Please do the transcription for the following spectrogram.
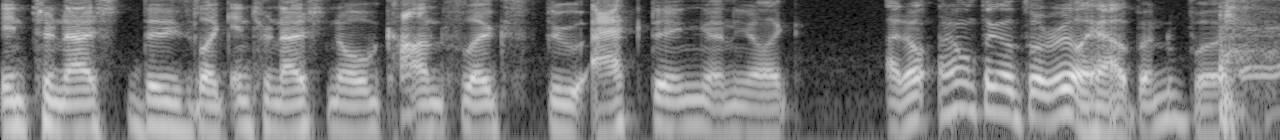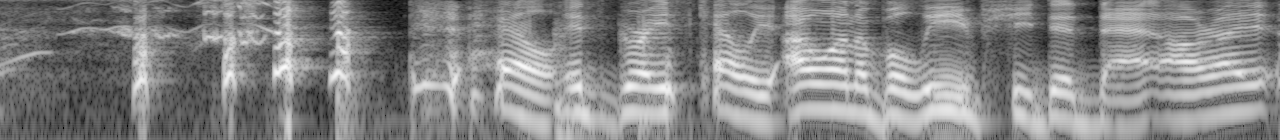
international these like international conflicts through acting, and you're like, I don't, I don't think that's what really happened, but. Hell, it's Grace Kelly. I want to believe she did that, all right?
